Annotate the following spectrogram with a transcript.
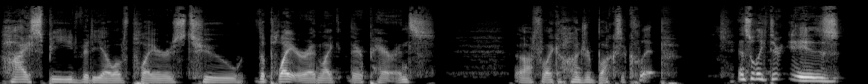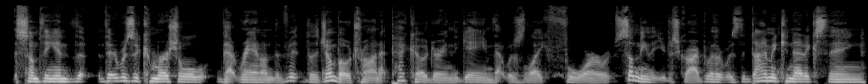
high speed video of players to the player and like their parents uh, for like a hundred bucks a clip. And so like there is something in the, there was a commercial that ran on the, the Jumbotron at Petco during the game that was like for something that you described, whether it was the Diamond Kinetics thing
